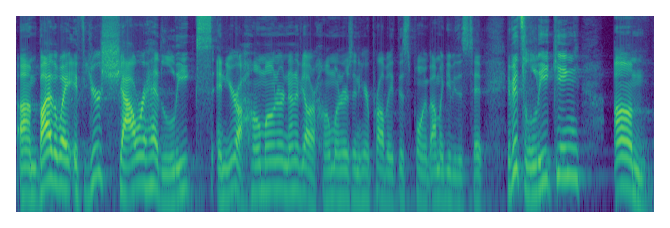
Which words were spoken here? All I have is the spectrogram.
um, by the way, if your shower head leaks and you're a homeowner, none of y'all are homeowners in here probably at this point, but I'm gonna give you this tip. If it's leaking, um,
